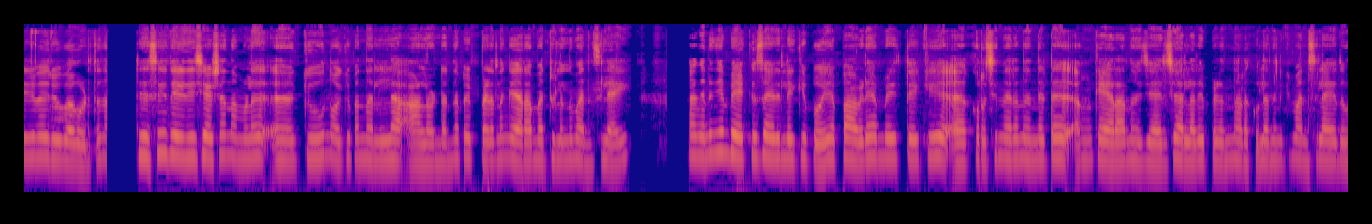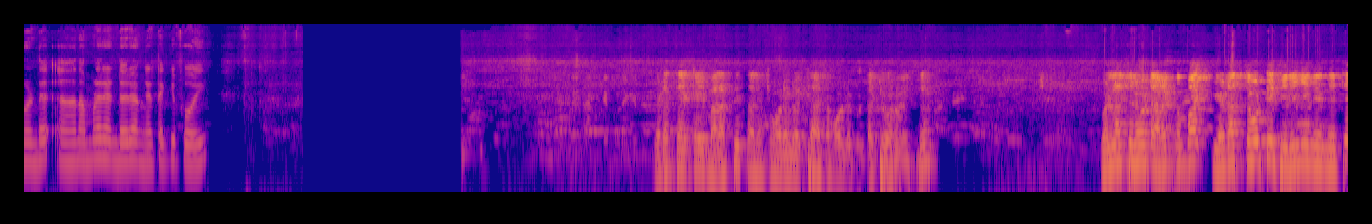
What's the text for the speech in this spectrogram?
എഴുപത് രൂപ കൊടുത്ത് രസീത് എഴുതിയ ശേഷം നമ്മൾ ക്യൂ നോക്കിയപ്പോൾ നല്ല ആളുണ്ടായിരുന്നു. അപ്പോൾ ഇപ്പോഴൊന്നും കയറാൻ പറ്റില്ലെന്ന് മനസ്സിലായി. അങ്ങനെ ഞാൻ ബേക്ക് സൈഡിലേക്ക് പോയി. അപ്പോൾ അവിടെ ആകുമ്പോഴത്തേക്ക് കുറച്ച് നേരം നിന്നിട്ട് അങ്ങ് കയറാമെന്ന് വിചാരിച്ചു. അല്ലാതെ ഇപ്പോഴൊന്നും നടക്കില്ല എന്ന് എനിക്ക് മനസ്സിലായതുകൊണ്ട് നമ്മൾ രണ്ടുപേരും അങ്ങോട്ടേക്ക് പോയി. ഇടത്തെ കൈ മലർത്തി തലയ്ക്ക് മുകളിൽ വെച്ച് അതിന്റെ മുകളിൽ പിണ്ടച്ചോറ് വെച്ച്. വെള്ളത്തിലോട്ട് ഇറങ്ങുമ്പോൾ ഇടത്തോട്ട് തിരിഞ്ഞു നിന്നിട്ട്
